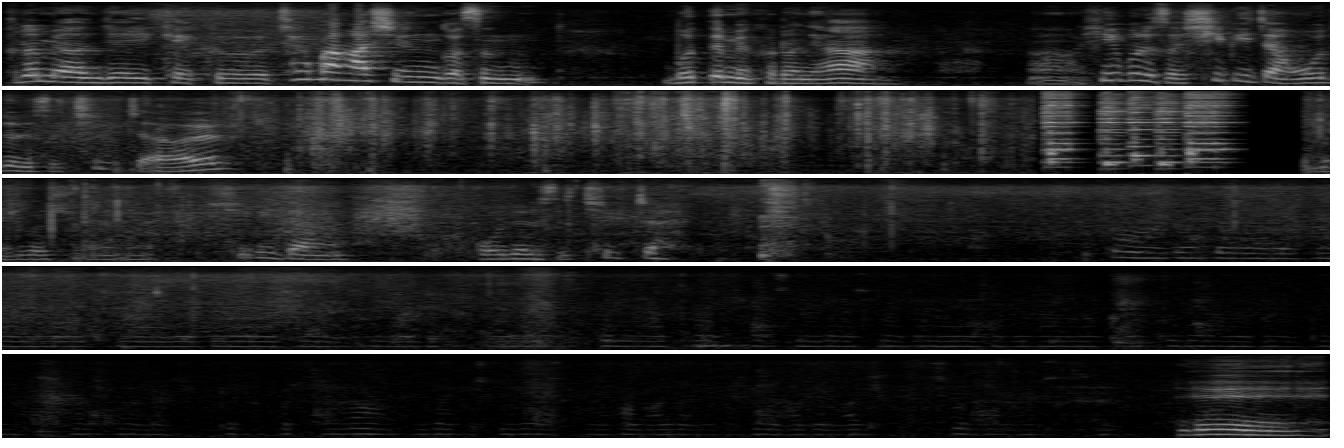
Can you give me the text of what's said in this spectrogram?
그러면 이제 이렇게 그 책망하신 것은 뭐 때문에 그러냐? 어, 히브리서 12장 5절에서 7절. 이것이 12장 5절에서 7절. 예.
